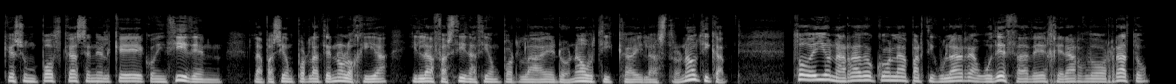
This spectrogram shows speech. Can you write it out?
que es un podcast en el que coinciden la pasión por la tecnología y la fascinación por la aeronáutica y la astronáutica. Todo ello narrado con la particular agudeza de Gerardo Rato,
